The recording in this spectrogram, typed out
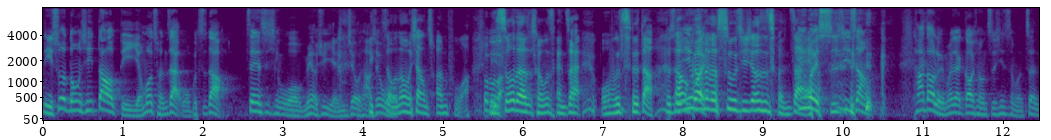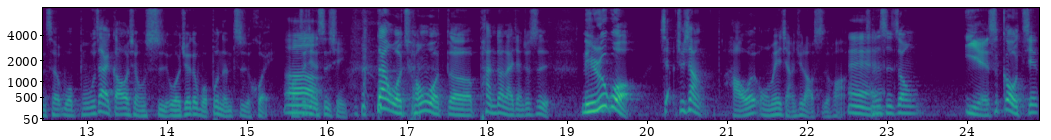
你说的东西到底有没有存在，我不知道。这件事情我没有去研究它，所以怎么我那么像川普啊？不不不你说的存不存在，我不知道。不是因为那个数据就是存在啊、因为实际上 他到底有没有在高雄执行什么政策，我不在高雄市，我觉得我不能智慧、这件事情。但我从我的判断来讲，就是你如果讲，就像好，我我们也讲一句老实话，哎陈时中也是够尖、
